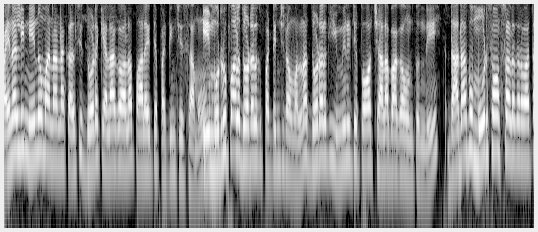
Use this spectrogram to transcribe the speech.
ఫైనల్లీ నేను మా నాన్న కలిసి దూడకి ఎలాగో అలా పాలైతే పట్టించేసాము ఈ ముర్రు పాలు దూడలకు పట్టించడం వలన దూడలకు ఇమ్యూనిటీ పవర్ చాలా బాగా ఉంటుంది. దాదాపు మూడు సంవత్సరాల తర్వాత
